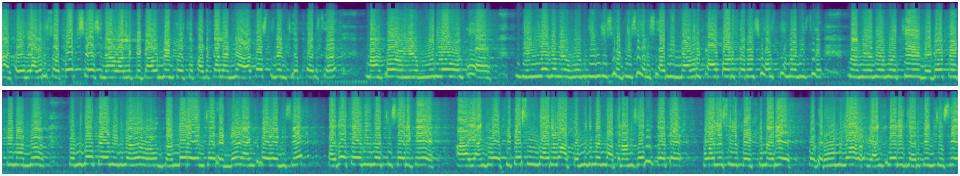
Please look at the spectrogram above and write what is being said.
నాకు ఎవరు సపోర్ట్ చేసినా వాళ్ళకి గవర్నమెంట్ వచ్చే పథకాలన్నీ ఆకాస్తుందని చెప్పారు సార్. మాకు ఈ ఊర్లో ఒక దీనిలాగా మేము దించి చూపిస్తారు సార్. నిన్ను ఎవరు కాపాడుతారో చూస్తామనేసి మా మేమేమో వచ్చి నిఘా పెట్టి నన్ను తొమ్మిదో తేదీన దండోరు వేయించారండి ఎంక్వైరీ అనేసి పదో తేదీన వచ్చేసరికి ఆ ఎంక్వైరీ పిటిషన్ దారులు ఆ తొమ్మిది మంది అతను అనుసరితోటే పోలీసులు పెట్టి మరి ఒక రూమ్లో ఎంక్వైరీ జరిపించేసి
